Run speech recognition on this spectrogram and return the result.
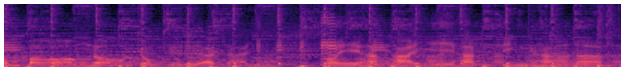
สมปองน้องจงเชื่อใจคอยหักไผ่หักจริงหัก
